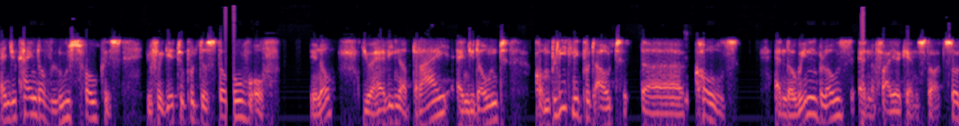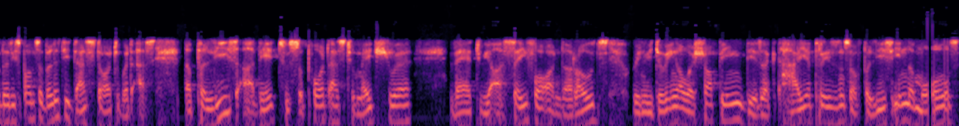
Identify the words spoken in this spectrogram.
And you kind of lose focus. You forget to put the stove off. You know, you're having a braai and you don't completely put out the coals and the wind blows and the fire can start. So the responsibility does start with us. The police are there to support us to make sure that we are safer on the roads. When we're doing our shopping, there's a higher presence of police in the malls,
